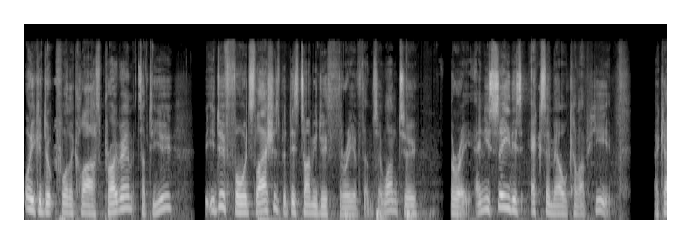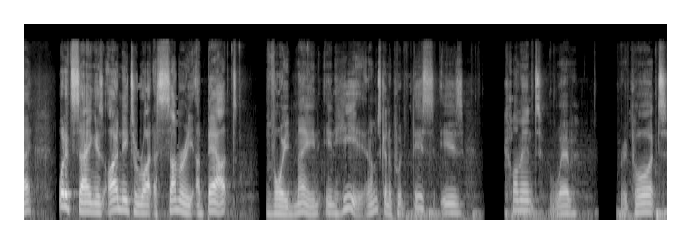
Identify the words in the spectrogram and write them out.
or you could do it before the class program. It's up to you. But you do forward slashes, but this time you do three of them. So one, two, three. And you see this XML come up here. Okay. What it's saying is I need to write a summary about void main in here. And I'm just going to put this is comment web report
